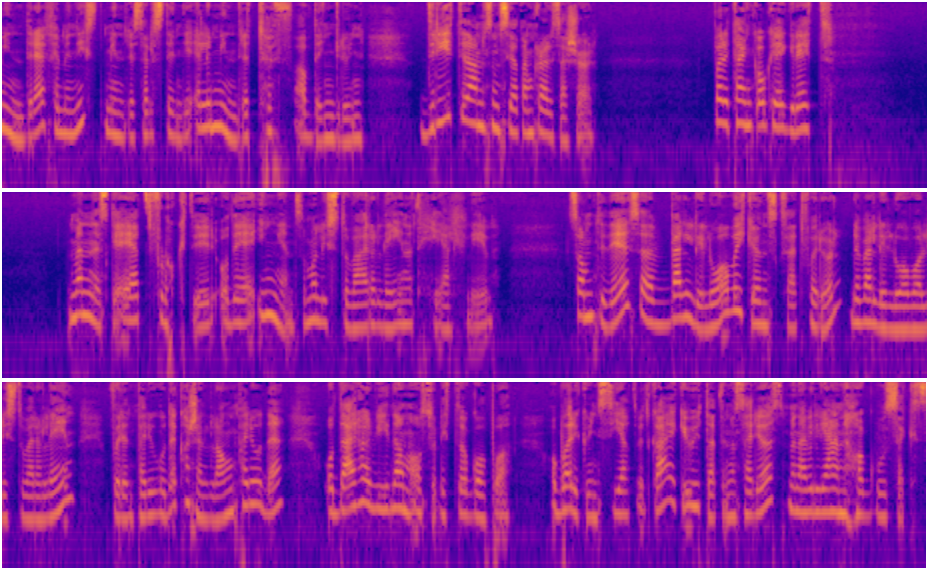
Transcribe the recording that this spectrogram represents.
mindre feminist, mindre selvstendig eller mindre tøff av den grunn. Drit i dem som sier at de klarer seg sjøl. Bare tenk ok, greit. Mennesket er et flokkdyr, og det er ingen som har lyst til å være alene et helt liv. Samtidig så er det veldig lov å ikke ønske seg et forhold. Det er veldig lov å ha lyst til å være alene for en periode, kanskje en lang periode. Og der har vi damer også litt å gå på. Og bare kunne si at vet du hva, jeg er ikke ute etter noe seriøst, men jeg vil gjerne ha god sex.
